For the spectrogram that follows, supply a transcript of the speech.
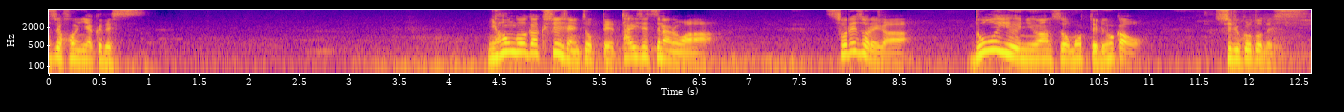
じ翻訳です。日本語学習者にとって大切なのはそれぞれがどういうニュアンスを持っているのかを知ることです。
